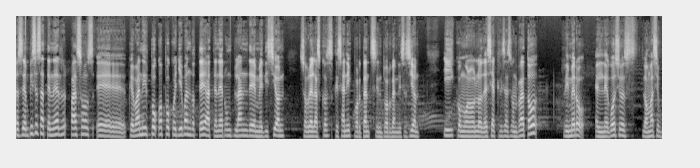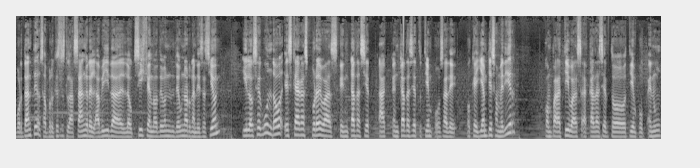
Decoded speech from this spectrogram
Entonces empiezas a tener pasos eh, que van a ir poco a poco llevándote a tener un plan de medición sobre las cosas que sean importantes en tu organización. Y como lo decía Cris hace un rato, primero el negocio es lo más importante, o sea, porque eso es la sangre, la vida, el oxígeno de, de una organización. Y lo segundo es que hagas pruebas en cada, en cada cierto tiempo. O sea, de, ok, ya empiezo a medir comparativas a cada cierto tiempo, en un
